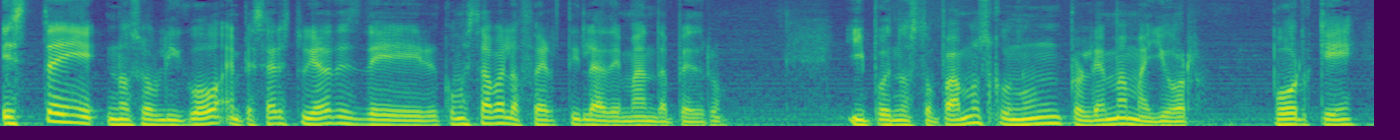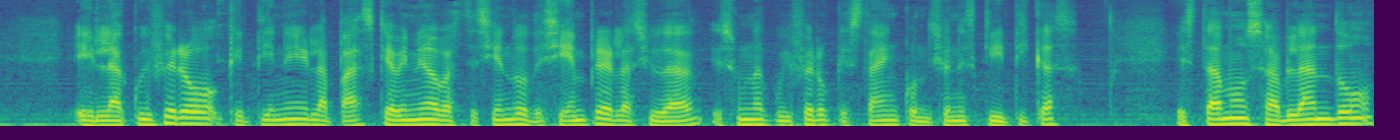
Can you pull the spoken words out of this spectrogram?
Este nos obligó a empezar a estudiar desde cómo estaba la oferta y la demanda, Pedro. Y pues nos topamos con un problema mayor porque el acuífero que tiene La Paz, que ha venido abasteciendo de siempre a la ciudad, es un acuífero que está en condiciones críticas. Estamos hablando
